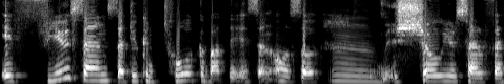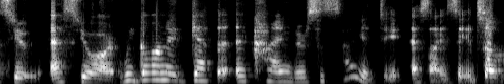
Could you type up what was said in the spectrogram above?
if you sense that you can talk about this and also Mm. show yourself as you as you are, we're gonna get a, a kinder society, as I see it. So,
